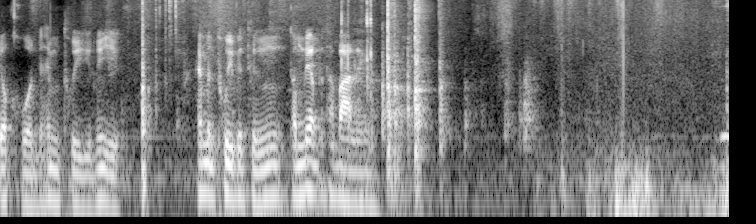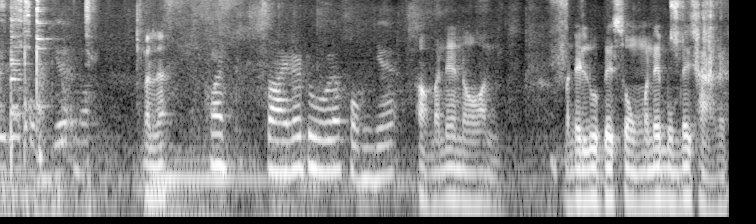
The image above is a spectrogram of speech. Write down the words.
ยกโคนจะให้มันทุยอยู่นี่อีก ให้มันทุยไปถึงทำเนียบรัฐบาลเลยนะดูแล้วผมเยอะเนาะมันนะเพราะซอยแล้วดูแล้วผมเยอะออกมันแน่นอน มันได้รูปได้ทรง มันได้มุมได้ฉากเลย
